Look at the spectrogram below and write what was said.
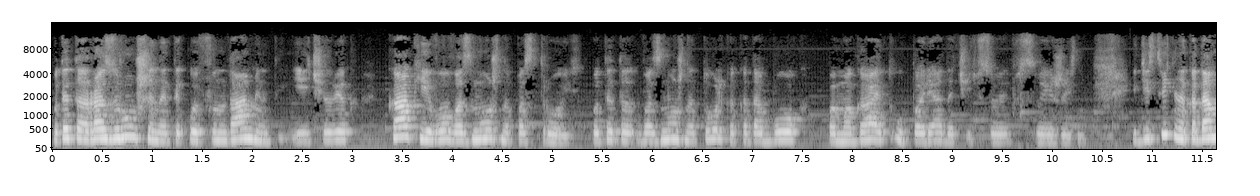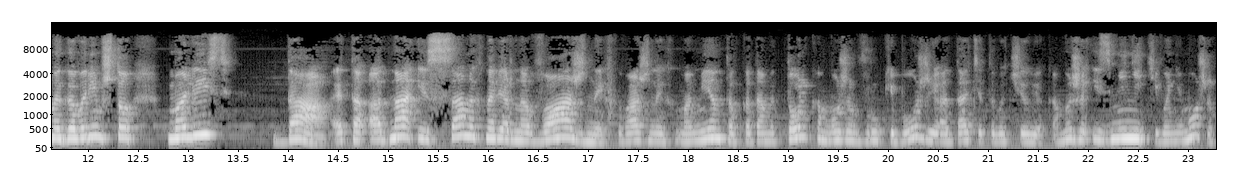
Вот это разрушенный такой фундамент, и человек, как его возможно построить? Вот это возможно только, когда Бог помогает упорядочить в своей, в своей жизни. И действительно, когда мы говорим, что молись, да, это одна из самых, наверное, важных, важных моментов, когда мы только можем в руки Божьи отдать этого человека. Мы же изменить его не можем,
